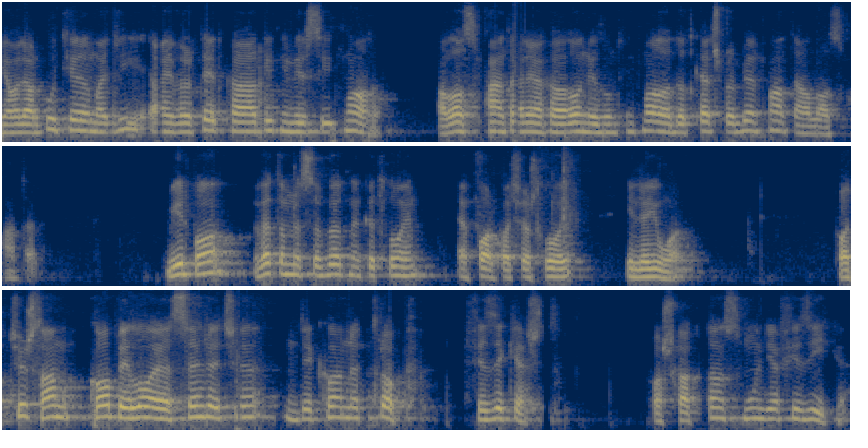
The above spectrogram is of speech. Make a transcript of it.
jau largu tjerëve magjinë, ai vërtet ka arrit një mirësi të madhe. Allahu subhanahu wa taala ja ka dhënë një dhunti të madhe, do të ketë shpërblim të madh te Allahu subhanahu wa taala. Mirëpo, vetëm nëse bëhet në këtë llojin e parë, po që është lloji i lejuar. Po qysh thamë, ka pi llojeve sehre që ndikon në trup fizikisht. Po shkakton smundje fizike.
